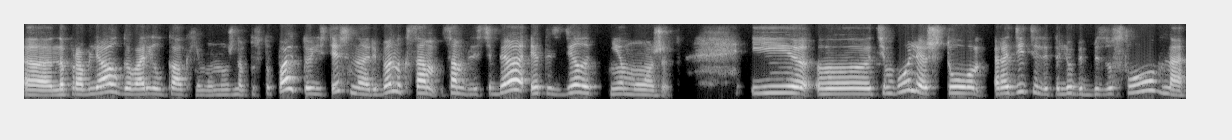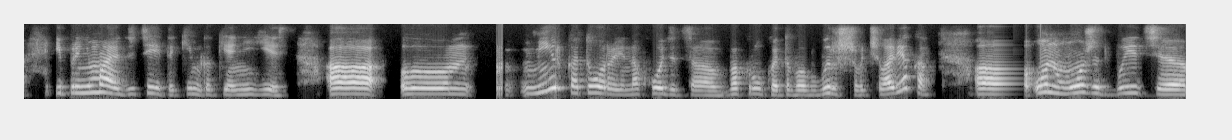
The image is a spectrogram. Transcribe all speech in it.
направлял, говорил, как ему нужно поступать, то, естественно, ребенок сам, сам для себя это сделать не может. И э, тем более, что родители это любят безусловно и принимают детей такими, какие они есть. А э, мир, который находится вокруг этого выросшего человека, э, он может быть, э,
